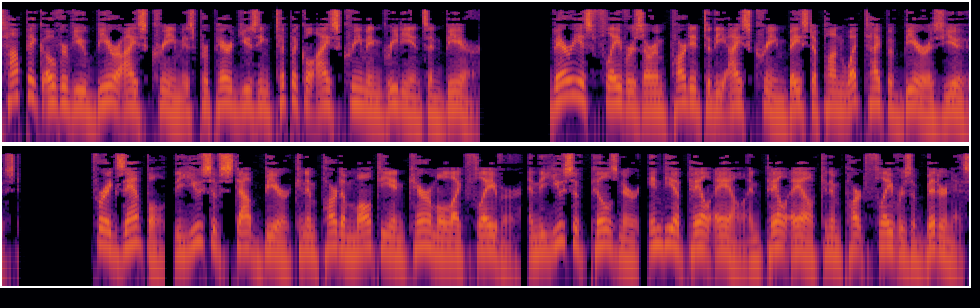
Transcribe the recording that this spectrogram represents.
Topic overview Beer ice cream is prepared using typical ice cream ingredients and beer. Various flavors are imparted to the ice cream based upon what type of beer is used. For example, the use of stout beer can impart a malty and caramel-like flavor, and the use of Pilsner, India Pale Ale and Pale Ale can impart flavors of bitterness.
